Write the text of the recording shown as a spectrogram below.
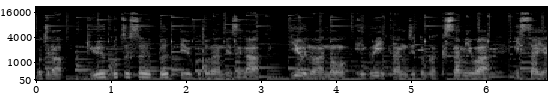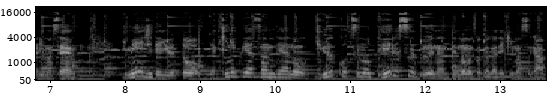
こちら牛骨スープっていうことなんですが牛のあのえぐい感じとか臭みは一切ありません。イメージで言うと焼肉屋さんであの牛骨のテールスープなんて飲むことができますが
